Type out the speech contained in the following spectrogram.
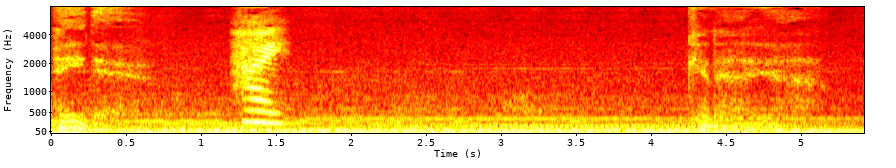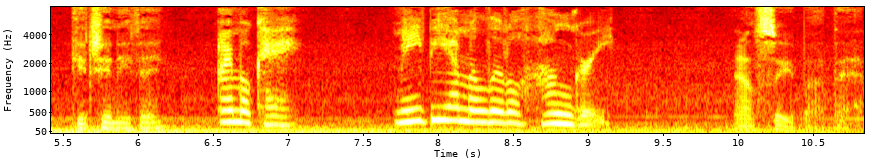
Hey there. Hi. Can I, uh, get you anything? I'm okay. Maybe I'm a little hungry. I'll see about that.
